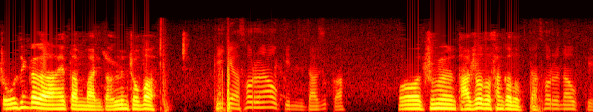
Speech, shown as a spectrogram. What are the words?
좋은 생각을 안 했단 말이다. 얼른 줘봐. 비계가 39개 있는데 나 줄까? 어, 주면 다 줘도 나 상관없다. 39개.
